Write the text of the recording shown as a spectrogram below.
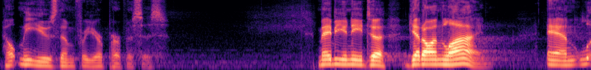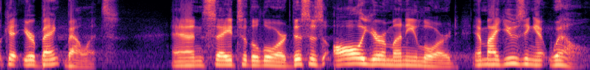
Help me use them for your purposes. Maybe you need to get online and look at your bank balance and say to the Lord, This is all your money, Lord. Am I using it well?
